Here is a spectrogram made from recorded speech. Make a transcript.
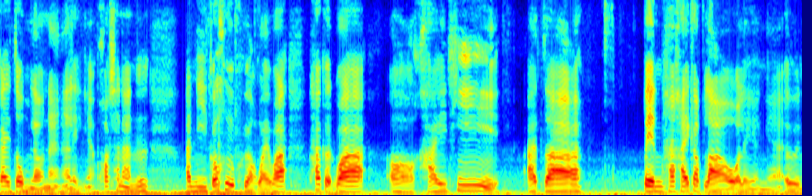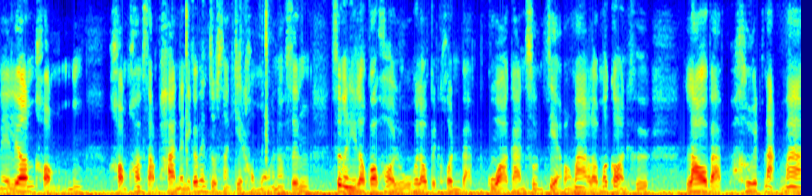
ใกล้จมแล้วนะอะไรเงี้ยเพราะฉะนั้นอันนี้ก็คือเผื่อไว้ว่าถ้าเกิดว่าเออใครที่อาจจะเป็นคล้ายๆกับเราอะไรอย่างเงี้ยเออในเรื่องของของความสัมพันธ์ อันนี้ก็เป็นจุดสังเกตของหมอเนาะซึ่งซึ่งอันนี้เราก็พอรู้ว่าเราเป็นคนแบบกลัวการสูญเสียมากๆแล้วเมื่อก่อนคือ เราแบบเฮิร์ตหนักมาก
